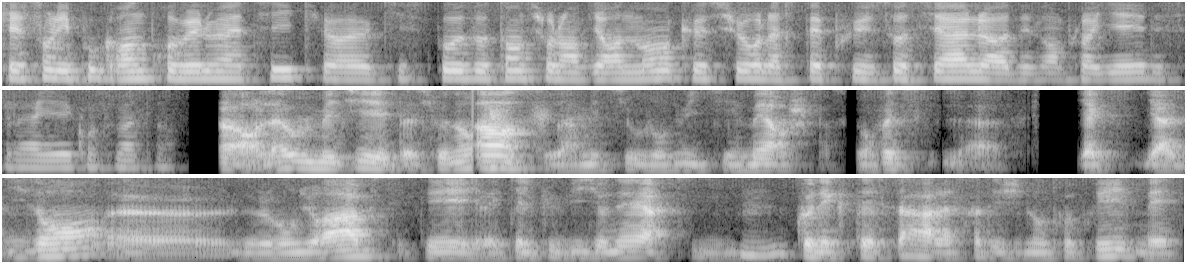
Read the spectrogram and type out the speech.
Quelles sont les plus grandes problématiques euh, qui se posent autant sur l'environnement que sur l'aspect plus social euh, des employés, des salariés, des consommateurs? Alors là où le métier est passionnant, un, c'est un métier aujourd'hui qui émerge parce qu'en fait, il y a, 10 ans, euh, le développement durable, c'était, il y avait quelques visionnaires qui Mhm. connectaient ça à la stratégie de l'entreprise, mais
